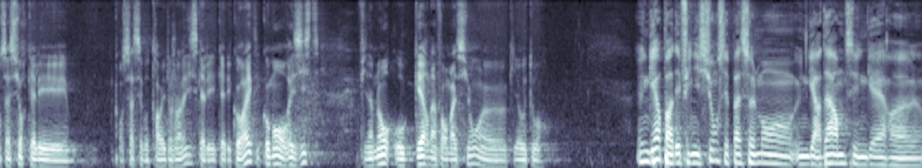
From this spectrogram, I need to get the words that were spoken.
s'assure qu'elle est ça c'est votre travail de journaliste, qu'elle est, correcte, et comment on résiste finalement aux guerres d'information euh, qu'il y a autour? Une guerre, par définition, c'est pas seulement une guerre d'armes, c'est une guerre euh,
